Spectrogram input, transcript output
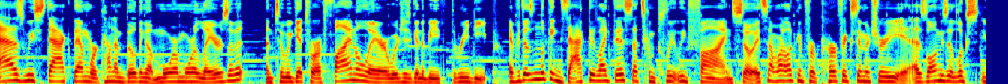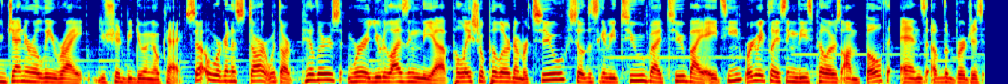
As we stack them, we're kind of building up more and more layers of it until we get to our final layer, which is going to be three deep. If it doesn't look exactly like this, that's completely fine. So it's not, we're looking for perfect symmetry. As long as it looks generally right, you should be doing okay. So we're going to start with our pillars. We're utilizing the uh, palatial pillar number two. So this is going to be two by two by 18. We're going to be placing these pillars on both ends of the bridges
